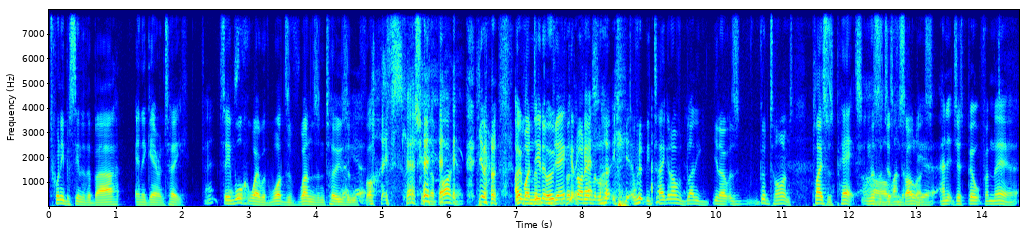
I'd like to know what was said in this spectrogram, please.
twenty percent of the bar, and a guarantee. Fantastic. So you'd walk away with wads of ones and twos Yeah, and yeah. fives. Cash in the pocket. you know, Open my denim jacket, I'd have it like, yeah, it would be taken off. Bloody, you know, it was good times. Place was packed, and this Oh, is just for solos. yeah. And it just built from there.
